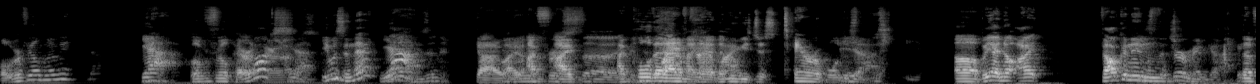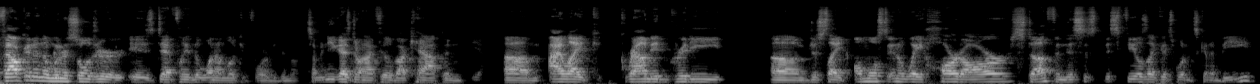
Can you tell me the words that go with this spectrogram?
Cloverfield movie? Yeah, Cloverfield Paradox? Paradox. Yeah. He was in that? yeah. he's in there. God, I, One I, of I, first, uh, I pulled that out of my Life head. That movie's just terrible. Just, Yeah. Uh, but yeah, no, I Falcon He's and the German guy. the Falcon and the Winter Soldier is definitely the one I'm looking forward to the most. I mean, you guys know how I feel about Cap, and um, I like grounded, gritty, um, just like almost in a way hard R stuff. And this is this feels like it's what it's going to be.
